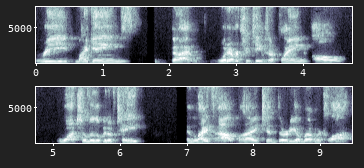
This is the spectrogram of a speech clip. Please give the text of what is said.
read my games that I whatever two teams are playing, I'll watch a little bit of tape and lights out by 10 30, 11 o'clock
